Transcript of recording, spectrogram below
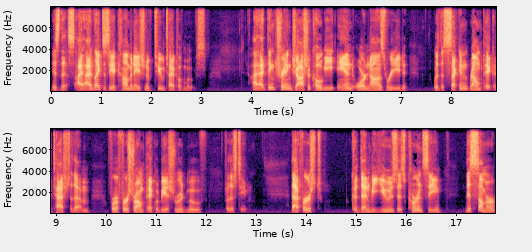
is this. I, would like to see a combination of two type of moves. I, I think trading Josh Okogie and or Naz Reid with a second round pick attached to them for a first round pick would be a shrewd move for this team. That first could then be used as currency this summer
